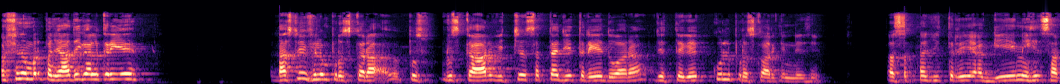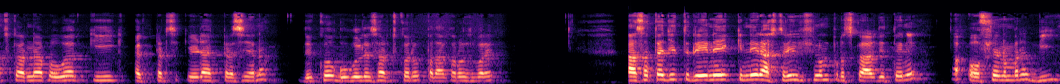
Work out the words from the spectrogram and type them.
ਕੁਐਸਚਨ ਨੰਬਰ 50 ਦੀ ਗੱਲ ਕਰੀਏ, ਰਾਸ਼ਟਰੀ ਫਿਲਮ ਪੁਰਸਕਾਰ ਪੁਰਸਕਾਰ ਵਿੱਚ ਸਤਿਆਜੀਤ ਰੇ ਦੁਆਰਾ ਦਿੱਤੇ ਗਏ ਕੁੱਲ ਪੁਰਸਕਾਰ ਕਿੰਨੇ ਸੀ? ਤਾਂ ਸਤਿਆਜੀਤ ਰੇ ਅਗੇਨ ਇਹ ਸਰਚ ਕਰਨਾ ਪਊਗਾ ਕੀ ਐਕਟਰ ਸੀ, ਕਿਹੜਾ ਐਕਟਰ ਸੀ, ਹੈ ਨਾ? ਦੇਖੋ ਗੂਗਲ ਤੇ ਸਰਚ ਕਰੋ, ਪਤਾ ਕਰੋ ਇਸ ਬਾਰੇ। ਤਾਂ ਸਤਿਆਜੀਤ ਰੇ ਨੇ ਕਿੰਨੇ ਰਾਸ਼ਟਰੀ ਫਿਲਮ ਪੁਰਸਕਾਰ ਜਿੱਤੇ ਨੇ? ਤਾਂ ਆਪਸ਼ਨ ਨੰਬਰ ਬੀ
